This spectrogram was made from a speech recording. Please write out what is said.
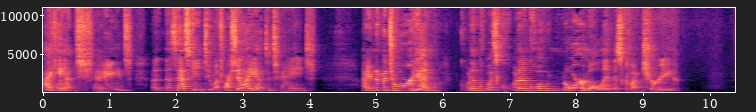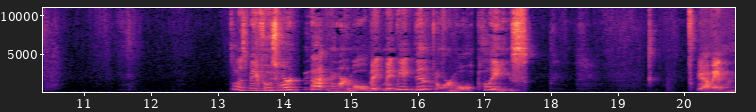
I can't change. That's asking too much. Why should I have to change? I'm the majority. I'm quote unquote quote unquote normal in this country. So let's make those who are not normal make make, make them normal, please. Yeah, I mean,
